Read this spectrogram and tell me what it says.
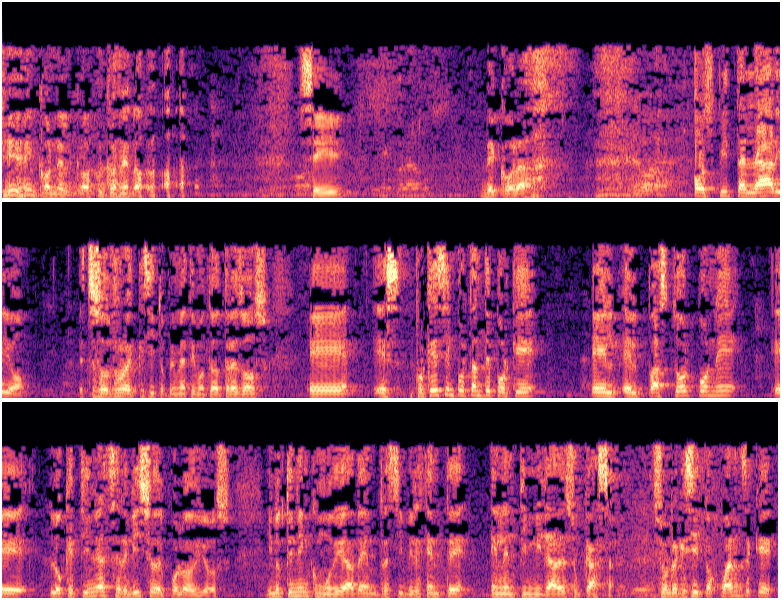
Viven con el, con el oro. Sí. Decorado. Hospitalario. Este es otro requisito, 1 Timoteo 3.2. Eh, es, ¿Por qué es importante? Porque el, el pastor pone eh, lo que tiene al servicio del pueblo de Dios y no tiene incomodidad en recibir gente en la intimidad de su casa. Es un requisito. Acuérdense que,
